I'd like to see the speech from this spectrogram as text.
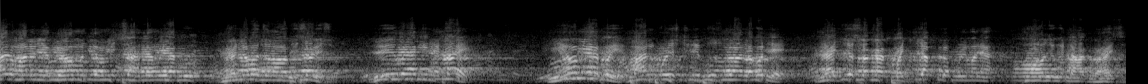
আৰু মাননীয় গৃহমন্ত্ৰী অমিত শ্বাহ ডাঙৰীয়াকো ধন্যবাদ জনাব বিচাৰিছো। দুয়োগৰাকী নেতাই নিয়মীয়াকৈ বান পৰিস্থিতি বুজ লোৱাৰ লগতে ৰাজ্য চৰকাৰক পৰ্যাপ্ত পৰিমাণে সহযোগিতা আগবঢ়াইছে।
